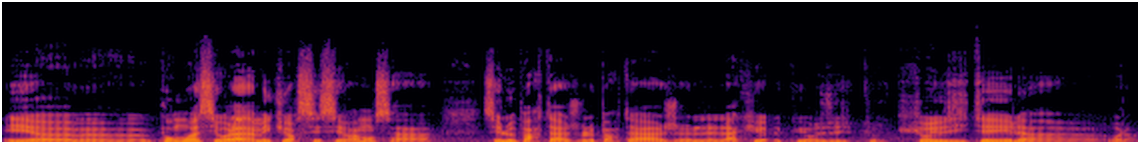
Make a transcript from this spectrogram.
Et euh, pour moi, c'est voilà, un maker, c'est vraiment ça, c'est le partage, le partage, la, la cu- curiosi- curiosité, la voilà.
